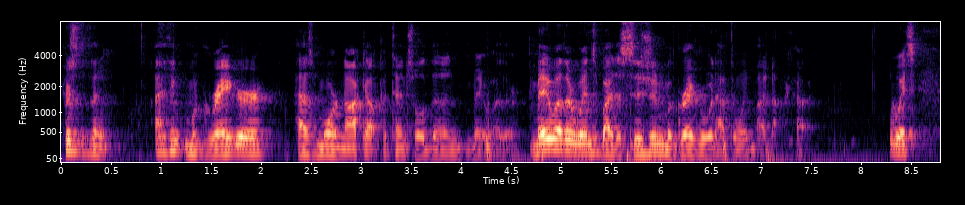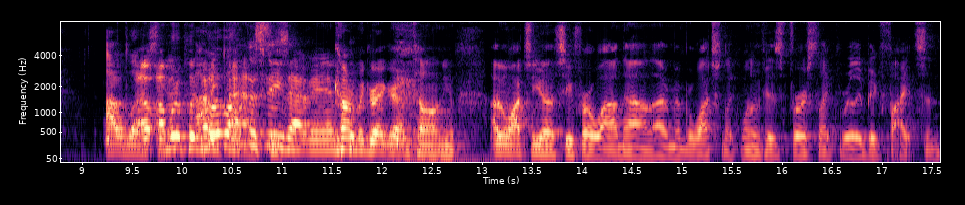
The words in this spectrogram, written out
here's the thing: I think McGregor has more knockout potential than Mayweather. Mayweather wins by decision. McGregor would have to win by knockout. Which I would love I- to see. I'm gonna put I would love to see that, man. Conor McGregor, I'm telling you, I've been watching UFC for a while now, and I remember watching like one of his first like really big fights, and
